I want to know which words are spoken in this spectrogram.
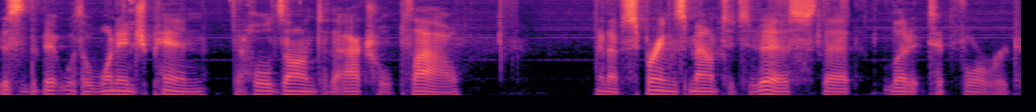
This is the bit with a 1 inch pin that holds on to the actual plow. And I have springs mounted to this that let it tip forward.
